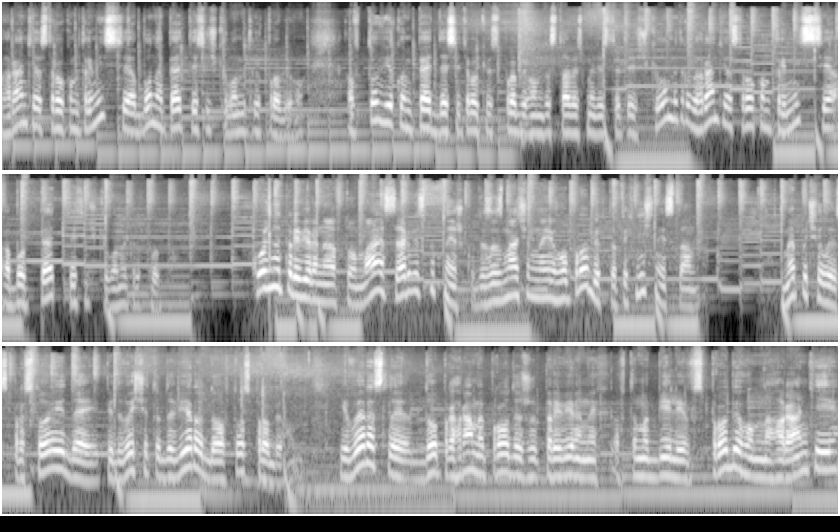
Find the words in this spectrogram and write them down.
гарантія строком 3 місяці або на 5 тисяч км пробігу. Авто віком 5-10 років з пробігом до 180 тисяч км гарантія строком 3 місяці або 5 тисяч км пробігу. Кожне перевірене авто має сервісну книжку, де зазначений його пробіг та технічний стан. Ми почали з простої ідеї підвищити довіру до авто з пробігом і виросли до програми продажу перевірених автомобілів з пробігом на гарантії,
